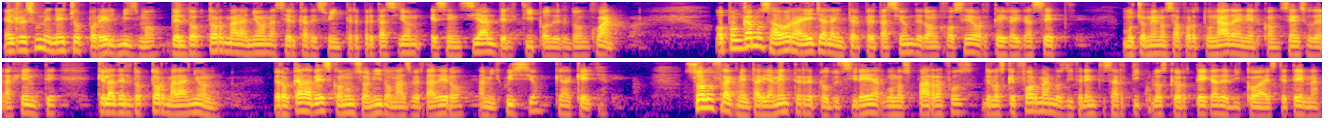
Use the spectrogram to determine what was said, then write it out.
el resumen hecho por él mismo del doctor Marañón acerca de su interpretación esencial del tipo del don Juan. Opongamos ahora a ella la interpretación de don José Ortega y Gasset, mucho menos afortunada en el consenso de la gente que la del doctor Marañón, pero cada vez con un sonido más verdadero, a mi juicio, que aquella. Solo fragmentariamente reproduciré algunos párrafos de los que forman los diferentes artículos que Ortega dedicó a este tema,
